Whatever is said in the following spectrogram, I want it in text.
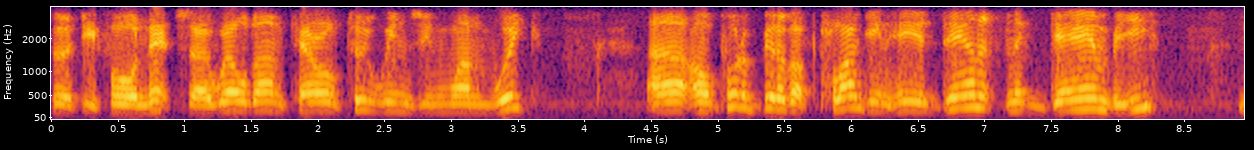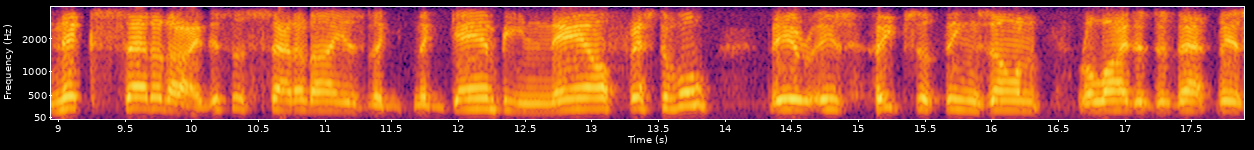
34 nets. So well done, Carol. Two wins in one week. Uh, I'll put a bit of a plug in here. Down at Nagambie, next Saturday, this is Saturday, is the Nagambie Now Festival. There is heaps of things on related to that. There's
